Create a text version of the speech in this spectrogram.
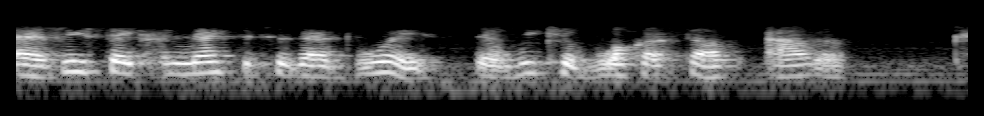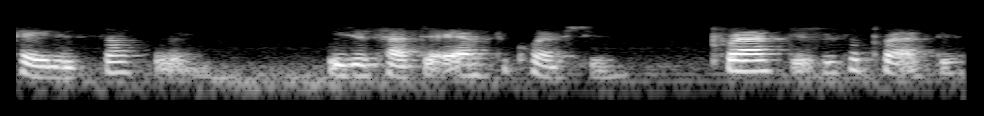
as we stay connected to that voice, then we can walk ourselves out of pain and suffering. We just have to ask the question. Practice, it's a practice.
